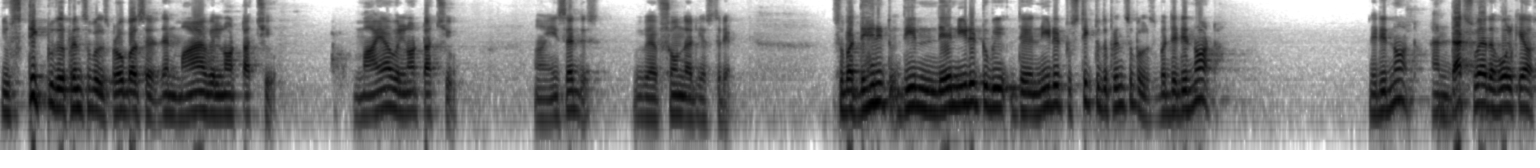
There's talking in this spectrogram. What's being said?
You stick to the principles, Prabhupada said, then Maya will not touch you. Maya will not touch you. Uh, he said this. We have shown that yesterday. So, but they, need to, they, they needed to be they needed to stick to the principles, but they did not. They did not, and that's where the whole chaos.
